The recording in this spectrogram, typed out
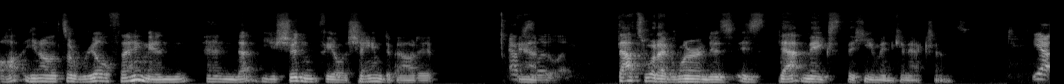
uh, you know it's a real thing and and that you shouldn't feel ashamed about it. Absolutely. and that's what i've learned is is that makes the human connections. Yeah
